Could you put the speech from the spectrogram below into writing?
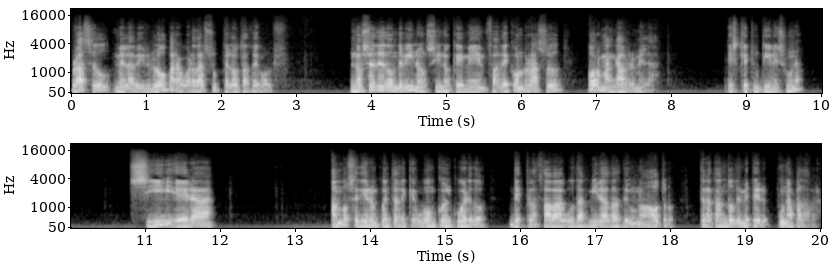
Russell me la virló para guardar sus pelotas de golf. No sé de dónde vino, sino que me enfadé con Russell por mangármela. ¿Es que tú tienes una? Sí, era... Ambos se dieron cuenta de que Wonko el cuerdo desplazaba agudas miradas de uno a otro, tratando de meter una palabra.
